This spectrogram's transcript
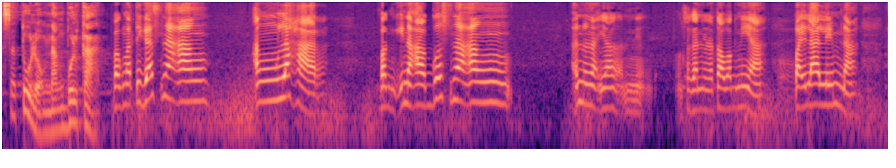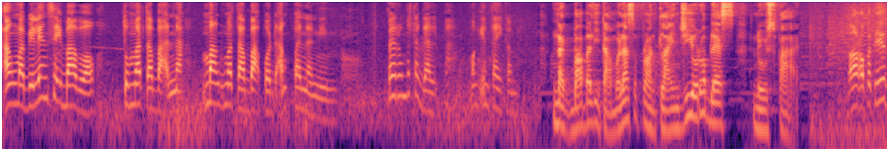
sa tulong ng bulkan. Pag matigas na ang ang lahar, pag inaagos na ang ano na yan, sa kanila tawag niya, pailalim na, ang mabilin sa ibabaw, tumataba na, magmataba pod ang pananim. Pero matagal pa, magintay kami. Nagbabalita mula sa Frontline, Gio Robles, News 5. Mga kapatid,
